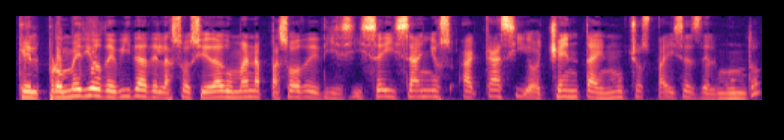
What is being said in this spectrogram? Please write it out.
que el promedio de vida de la sociedad humana pasó de 16 años a casi 80 en muchos países del mundo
